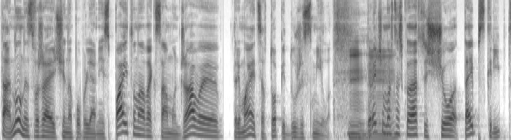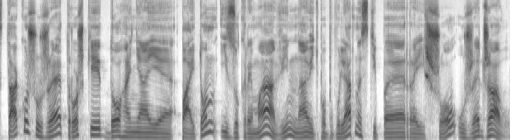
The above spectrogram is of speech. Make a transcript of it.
Так, ну незважаючи на популярність Python, так само Java, тримається в топі дуже сміло. Mm-hmm. До речі, можна сказати, що TypeScript також уже трошки доганяє Python, і, зокрема, він навіть по популярності перейшов уже Java.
